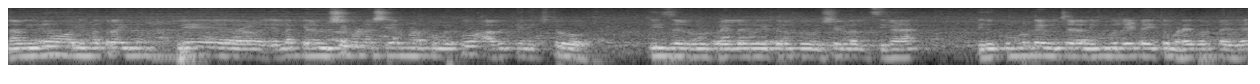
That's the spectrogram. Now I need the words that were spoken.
ನಾವು ಇನ್ನೂ ನಿಮ್ಮ ಹತ್ರ ಇನ್ನೂ ಬೇ ಎಲ್ಲ ಕೆಲವು ವಿಷಯಗಳನ್ನ ಶೇರ್ ಮಾಡ್ಕೊಬೇಕು. ಅದಕ್ಕೆ ನೆಕ್ಸ್ಟು ಟೀಸರು ಟ್ರೈಲರು ಈ ಥರದ್ದು ವಿಷಯಗಳಲ್ಲಿ ಸಿಗೋಣ. ಇದು ಕುಂಬಳಕಾಯಿ ವಿಚಾರ ನಿಮಗೂ ಲೇಟ್ ಆಯಿತು, ಮಳೆ ಬರ್ತಾ ಇದೆ.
